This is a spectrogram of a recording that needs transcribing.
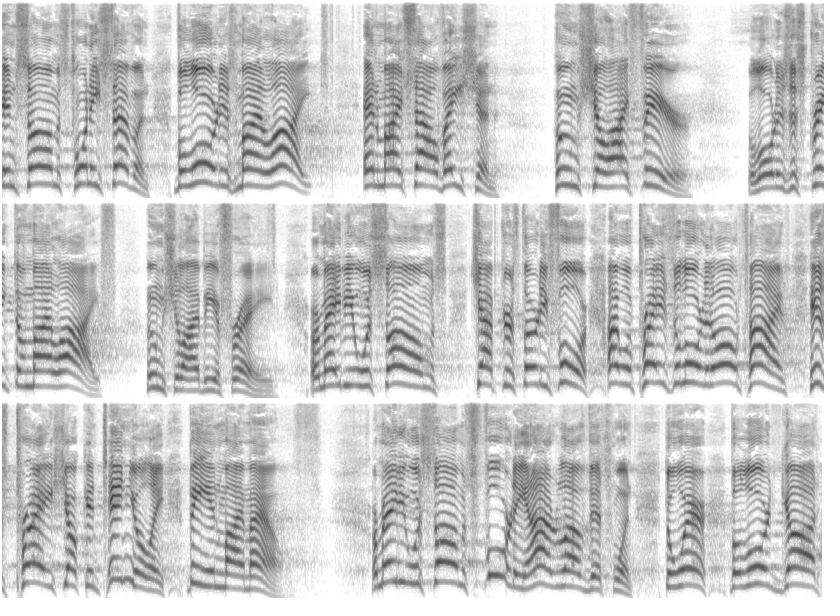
in Psalms 27 The Lord is my light and my salvation. Whom shall I fear? The Lord is the strength of my life. Whom shall I be afraid? Or maybe it was Psalms chapter 34. I will praise the Lord at all times. His praise shall continually be in my mouth. Or maybe it was Psalms 40, and I love this one, to where the Lord God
